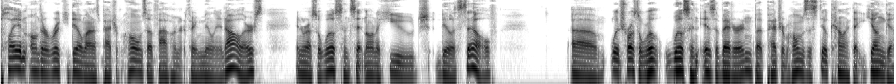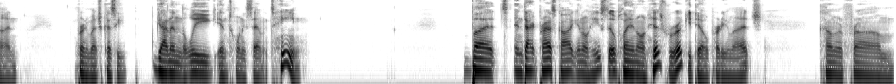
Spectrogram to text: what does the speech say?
playing on their rookie deal minus Patrick Mahomes of $503 million and Russell Wilson sitting on a huge deal itself. Uh, which Russell Wilson is a veteran, but Patrick Mahomes is still kind of like that young gun, pretty much because he got in the league in 2017. But in Dak Prescott, you know, he's still playing on his rookie deal pretty much, coming from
